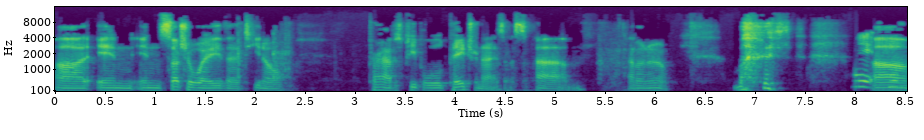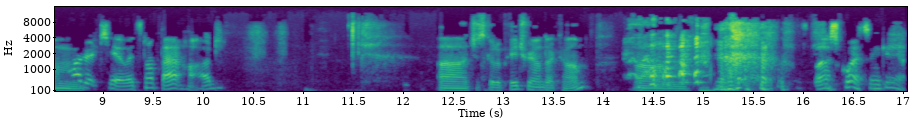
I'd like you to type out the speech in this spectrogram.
uh, in in such a way that you know perhaps people will patronize us? Um, I don't know, but it's Um, harder to. It's not that hard. uh, just go to patreon.com. Um, Last question, yeah.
